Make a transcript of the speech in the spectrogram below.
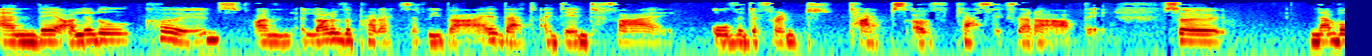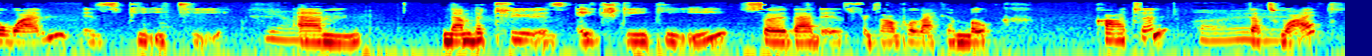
and there are little codes on a lot of the products that we buy that identify all the different types of plastics that are out there. So number one is PET. Yeah. Um, number two is HDPE. So that is, for example, like a milk carton oh. that's white.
